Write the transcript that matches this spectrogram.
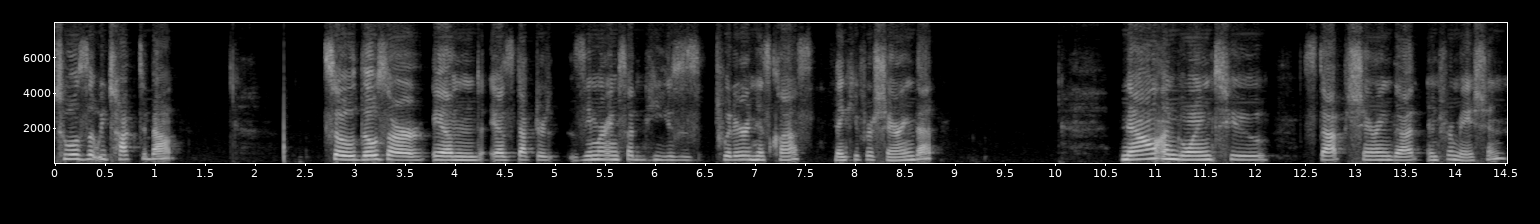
tools that we talked about. So those are, and as Dr. Ziemering said, he uses Twitter in his class. Thank you for sharing that. Now I'm going to stop sharing that information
